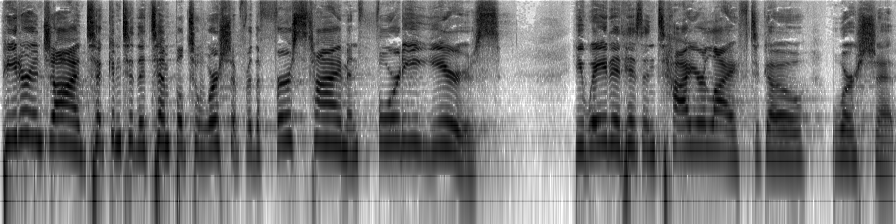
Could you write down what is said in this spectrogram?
Peter and John took him to the temple to worship for the first time in 40 years. He waited his entire life to go worship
